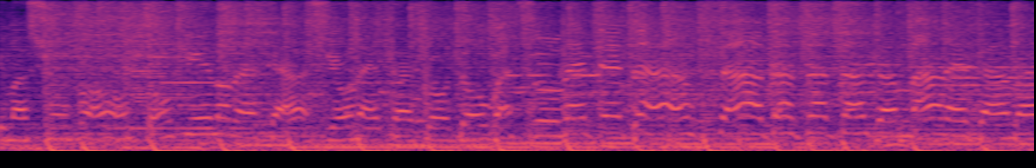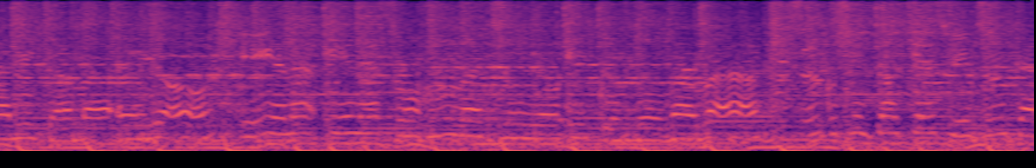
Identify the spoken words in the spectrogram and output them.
きましょう。時の中しおれたこと忘れてた。さあたたたたまれたまに構えよ。う言えないねそんな強い言葉は。少しだけ静かに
